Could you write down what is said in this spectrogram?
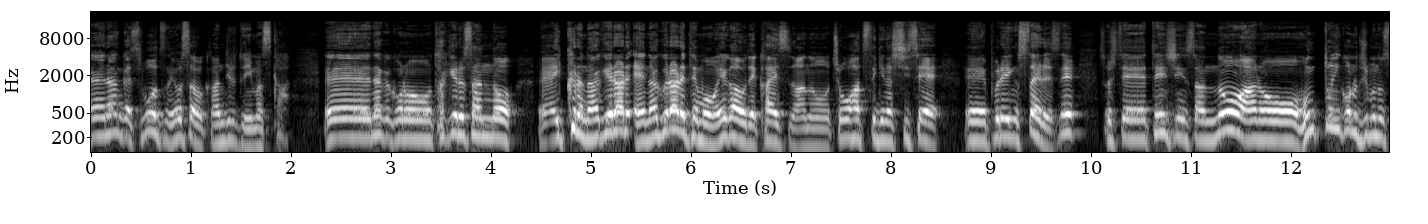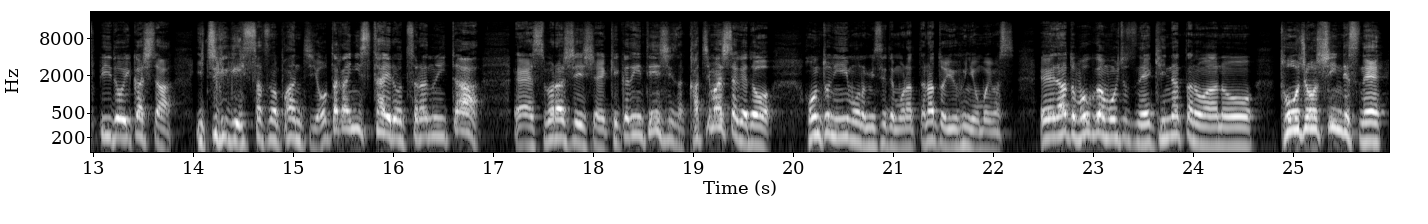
えー、なんかスポーツの良さを感じると言いますか、えー、なんかこのたけるさんの、えー、いくら投げられ、えー、殴られても笑顔で返すあの挑発的な姿勢、えー、プレイングスタイルですね。そして天心さんのあの本当にこの自分のスピードを生かした一撃必殺のパンチお互いにスタイルを貫いた、えー、素晴らしい試合。結果的に天心さん勝ちましたけど本当にいいものを見せてもらったなというふうに思います、えー、あと僕がもう一つね気になったのはあの登場シーンですね。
